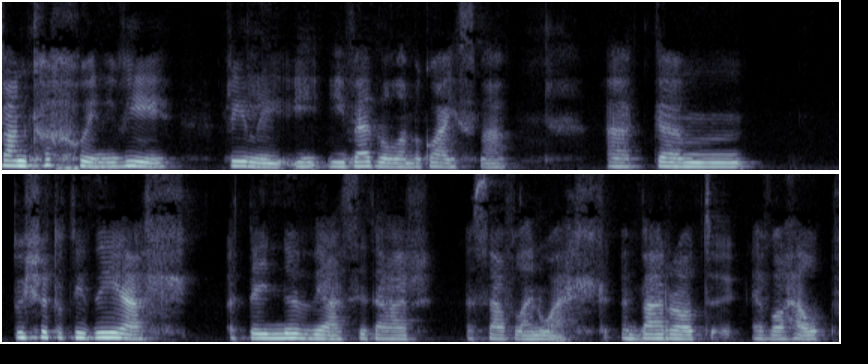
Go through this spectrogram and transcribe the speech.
fan cychwyn i fi, really, i, i feddwl am y gwaith yma. Ac um, dwi eisiau dod i ddeall y deunyddiau sydd ar y safle'n well. Yn barod efo help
